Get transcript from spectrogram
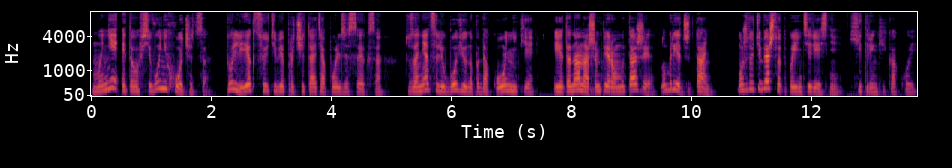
Мне этого всего не хочется. То лекцию тебе прочитать о пользе секса, то заняться любовью на подоконнике. И это на нашем первом этаже. Ну, бред же, Тань. Может, у тебя что-то поинтереснее? Хитренький какой.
